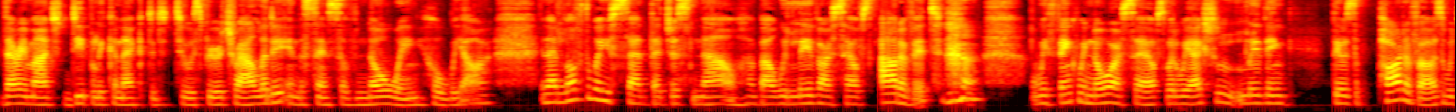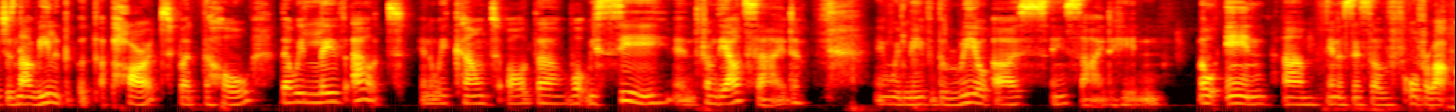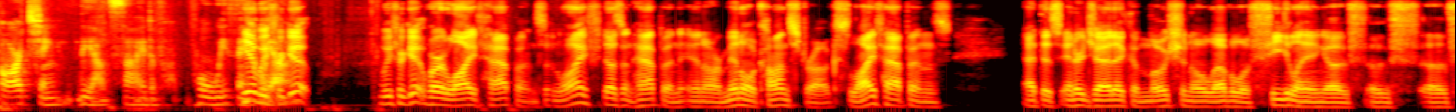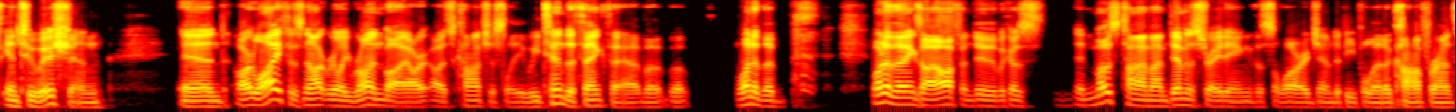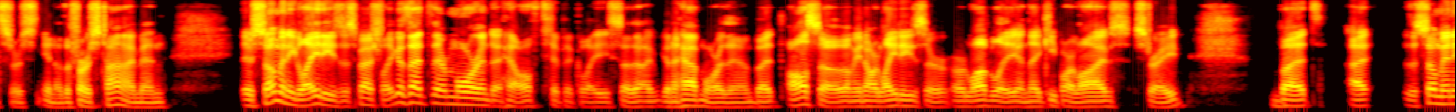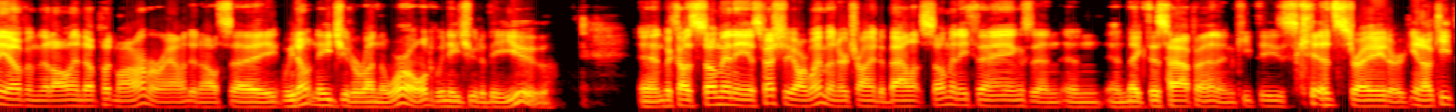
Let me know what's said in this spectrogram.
very much deeply connected to spirituality in the sense of knowing who we are. And I love the way you said that just now about we live ourselves out of it. we think we know ourselves, but we're actually living there's a part of us which is not really a part but the whole that we live out and we count all the what we see and from the outside and we leave the real us inside hidden or in um, in a sense of overarching the outside of who we think yeah we, we forget are. We forget where life happens and life doesn't happen in our mental constructs. Life happens at this energetic emotional level of feeling of of, of intuition and our life is not really run by our, us consciously. We tend to think that but but one of the one of the things i often do because in most time i'm demonstrating the Solara Gem to people at a conference or you know the first time and there's so many ladies especially because that they're more into health typically so i'm going to have more of them but also i mean our ladies are, are lovely and they keep our lives straight but I, there's so many of them that i'll end up putting my arm around and i'll say we don't need you to run the world we need you to be you. And because so many especially our women are trying to balance so many things and and and make this happen and keep these kids straight or you know keep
